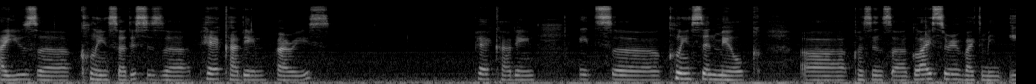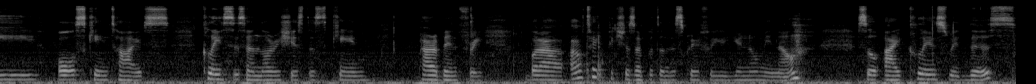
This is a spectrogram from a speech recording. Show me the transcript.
I use a cleanser. This is a Percadine Paris. Percadine it's a cleansing milk uh, contains uh, glycerin vitamin E all skin types. Cleanses and nourishes the skin paraben free. But uh, I'll take pictures and put on the screen for you. You know me now. So I cleanse with this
